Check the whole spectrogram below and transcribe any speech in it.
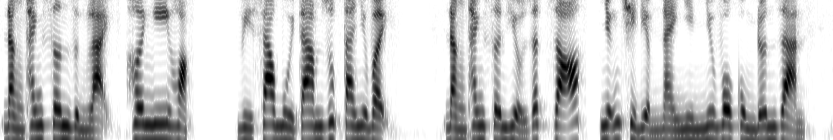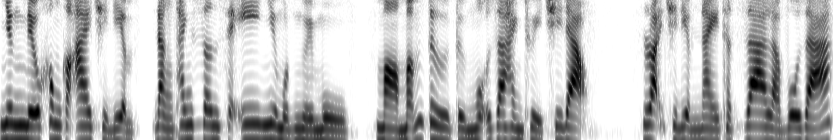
Đằng Thanh Sơn dừng lại, hơi nghi hoặc. Vì sao Bùi Tam giúp ta như vậy? Đằng Thanh Sơn hiểu rất rõ, những chỉ điểm này nhìn như vô cùng đơn giản, nhưng nếu không có ai chỉ điểm, đằng Thanh Sơn sẽ y như một người mù, mò mẫm từ từ ngộ ra hành thủy chi đạo. Loại chỉ điểm này thật ra là vô giá.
